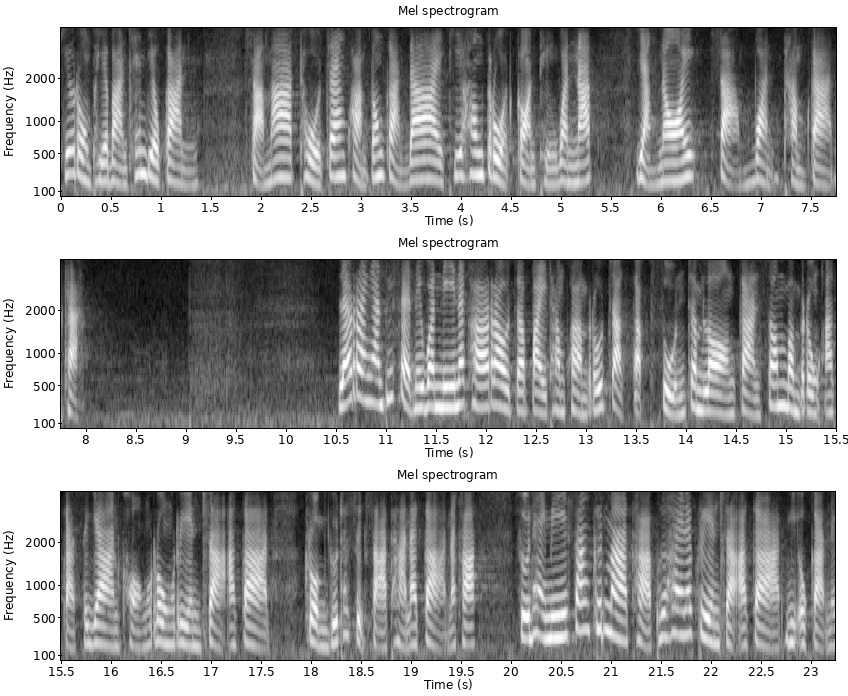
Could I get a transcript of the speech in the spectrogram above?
ที่โรงพยาบาลเช่นเดียวกัน สามารถโทรแจ้งความต้องการได้ที่ห้องตรวจก่อนถึงวันนัด อย่างน้อย 3 วันทำการค่ะ และรายงานพิเศษในวันนี้นะคะ เราจะไปทำความรู้จักกับศูนย์จำลองการซ่อมบำรุงอากาศยานของโรงเรียนจ่าอากาศ กรมยุทธศึกษาฐานอากาศนะคะ ศูนย์แห่งนี้สร้างขึ้นมาค่ะ เพื่อให้นักเรียนจ่าอากาศมีโอกาสใน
